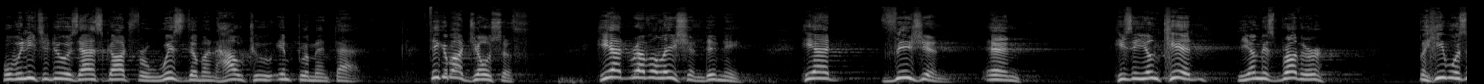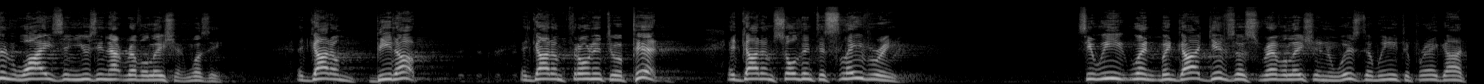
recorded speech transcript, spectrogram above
what we need to do is ask God for wisdom on how to implement that. Think about Joseph. He had revelation, didn't he? He had vision, and he's a young kid, the youngest brother, but he wasn't wise in using that revelation, was he? It got him beat up, it got him thrown into a pit, it got him sold into slavery. See, we when, when God gives us revelation and wisdom, we need to pray, God,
